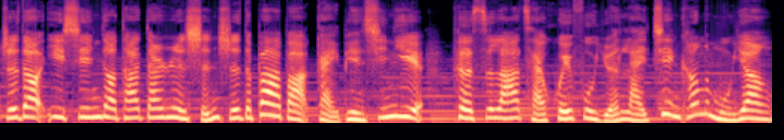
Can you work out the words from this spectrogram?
直到一心要他担任神职的爸爸改变心意，特斯拉才恢复原来健康的模样。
